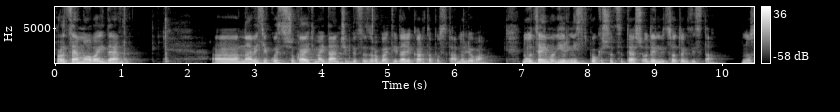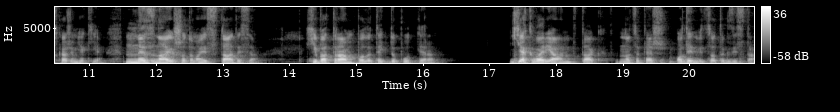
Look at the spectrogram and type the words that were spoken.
Про це мова йде. Е, навіть якось шукають майданчик, де це зробити. І далі карта пуста, нульова. Ну, ця ймовірність поки що це теж 1% зі 100. Ну, скажімо, як є. Не знаю, що то має статися. Хіба Трамп полетить до Путлера? Як варіант, так? Ну це теж 1% зі 100.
